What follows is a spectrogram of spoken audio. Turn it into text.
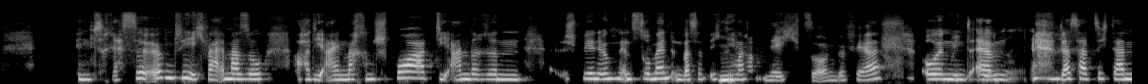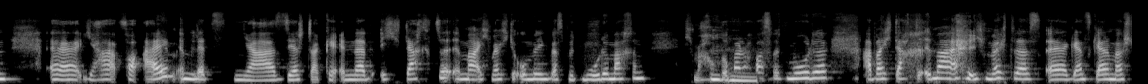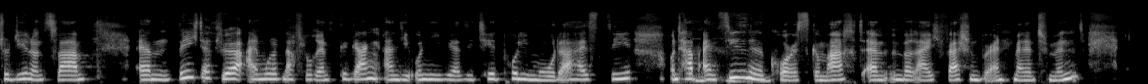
Interesse irgendwie. Ich war immer so, oh, die einen machen Sport, die anderen spielen irgendein Instrument und was habe ich ja. gemacht? Nichts so ungefähr. Und ähm, das hat sich dann äh, ja vor allem im letzten Jahr sehr stark geändert. Ich dachte immer, ich möchte unbedingt was mit Mode machen. Ich mache auch mhm. immer noch mhm. was mit Mode, aber ich dachte immer, ich möchte das äh, ganz gerne mal studieren. Und zwar ähm, bin ich dafür einen Monat nach Florenz gegangen an die Universität Polymode heißt sie und habe mhm. einen Seasonal Course gemacht ähm, im Bereich Fashion Brand Management.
